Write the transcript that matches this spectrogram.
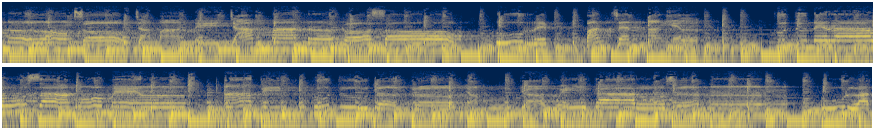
nelongso zamane jaman rekoso urip pancen angel. Kudune ra usah ngomel ati kudu tentrem nyambut gawe karo seneng. Ulat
